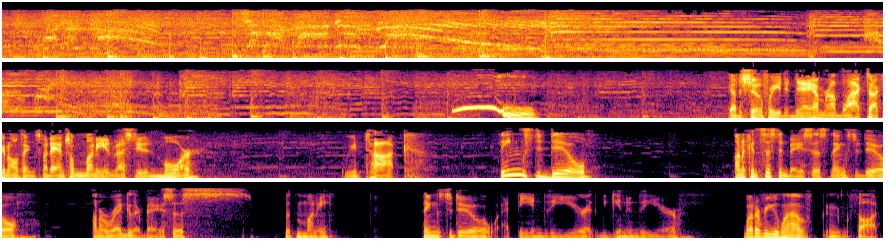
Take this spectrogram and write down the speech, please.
Got a show for you today. I'm Rob Black, talking all things financial, money, investing, and more. We talk things to do on a consistent basis, things to do on a regular basis with money, things to do at the end of the year, at the beginning of the year, whatever you have in thought.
